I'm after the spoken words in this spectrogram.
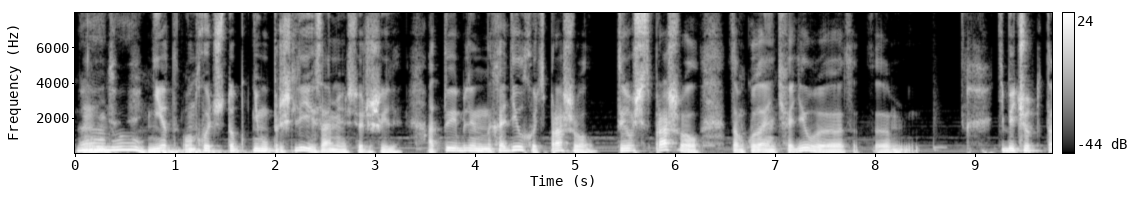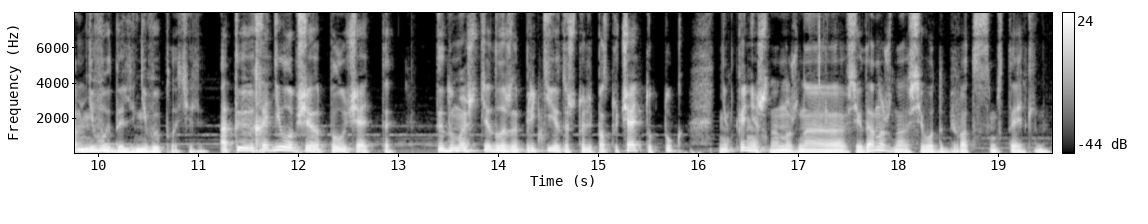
Да, М, ну, Нет, он хочет, чтобы к нему пришли и сами все решили. А ты, блин, находил, хоть спрашивал? Ты вообще спрашивал, там куда-нибудь ходил, э, этот, эм, тебе что-то там не выдали, не выплатили. А ты ходил вообще получать-то? Ты думаешь, тебе должны прийти, это что ли, постучать, тук-тук? Нет, конечно, нужно, всегда нужно всего добиваться самостоятельно.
